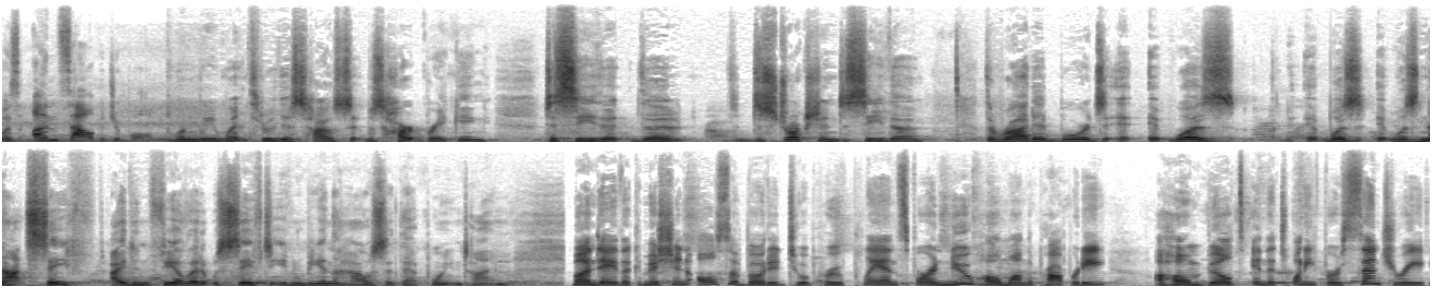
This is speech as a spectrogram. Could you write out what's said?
was unsalvageable. When we went through this house, it was heartbreaking to see the, the destruction, to see the, the rotted boards. It, it was it was it was not safe. I didn't feel that it was safe to even be in the house at that point in time. Monday, the commission also voted to approve plans for a new home on the property, a home built in the 21st century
